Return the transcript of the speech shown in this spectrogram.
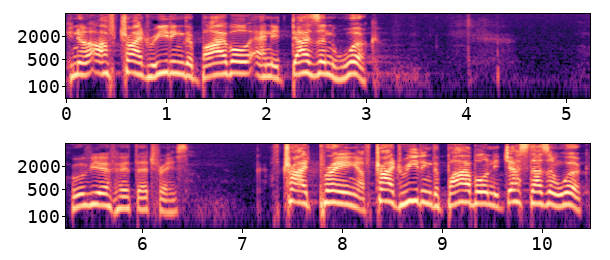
you know, I've tried reading the Bible and it doesn't work. Who of you have heard that phrase? I've tried praying, I've tried reading the Bible, and it just doesn't work.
